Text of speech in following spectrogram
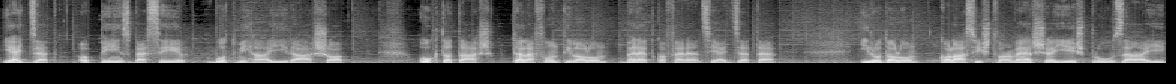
Jegyzet, a pénz beszél, Bot Mihály írása. Oktatás, telefontilalom, Beretka Ferenc jegyzete. Irodalom, Kalász István versei és prózái.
